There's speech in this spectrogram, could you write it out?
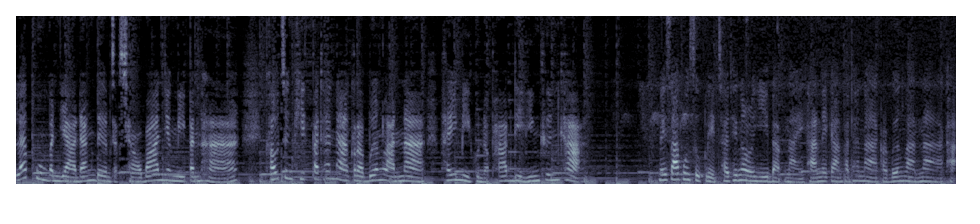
และภูมิปัญญาดั้งเดิมจากชาวบ้านยังมีปัญหา เขาจึงคิดพัฒนากระเบื้องล้านนาให้มีคุณภาพดียิ่งขึ้นค่ะ ไม่ทราบคุณสุกฤตใช้เทคโนโลยีแบบไหนคะในการพัฒนากระเบื้องล้านนาค่ะ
